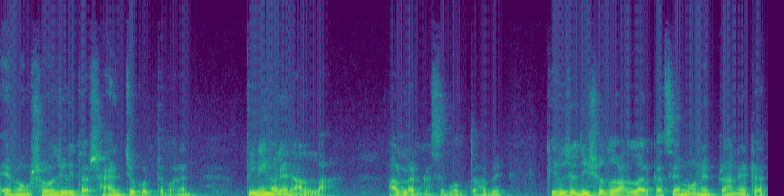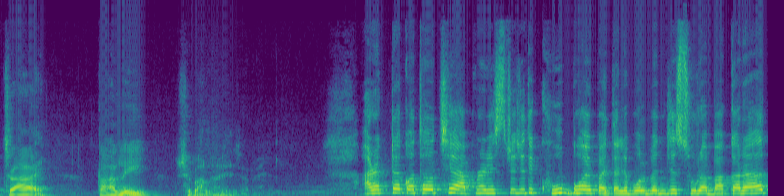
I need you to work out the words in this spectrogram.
এবং সহযোগিতা সাহায্য করতে পারেন তিনি হলেন আল্লাহ। আল্লাহর কাছে বলতে হবে কেউ যদি শুধু আল্লাহর কাছে মনে প্রাণ এটা চায় তাহলেই সে ভালো হয়ে যাবে। আর একটা কথা হচ্ছে আপনার স্ত্রী যদি খুব ভয় পায় তাহলে বলবেন যে সুরা বাকারাজ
